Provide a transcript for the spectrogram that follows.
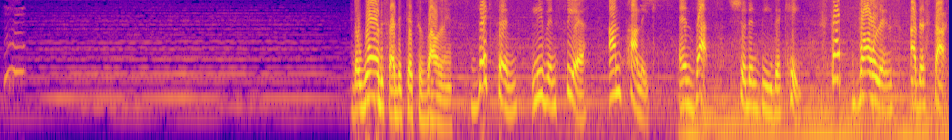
Mm-hmm. The world is addicted to violence. Victims live in fear and panic, and that shouldn't be the case. Stop violence at the start.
